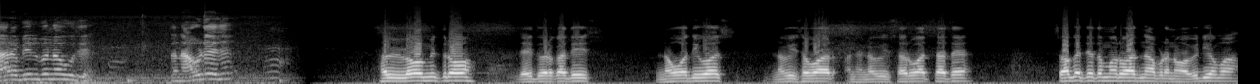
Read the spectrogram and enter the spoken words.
તારે બિલ બનાવવું છે? તને આવડે છે? હલો મિત્રો, જય દ્વારકાધીશ. નવો દિવસ, નવી સવાર અને નવી શરૂઆત સાથે સ્વાગત છે તમારું આજના આપણા નવા વિડીયોમાં.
